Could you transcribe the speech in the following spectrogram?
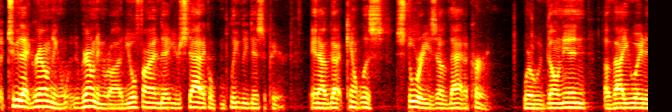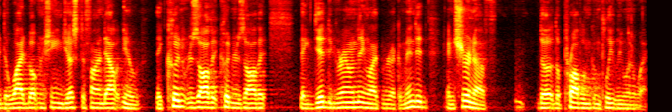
uh, to that grounding grounding rod, you'll find that your static will completely disappear. And I've got countless stories of that occurring, where we've gone in, evaluated the wide belt machine just to find out, you know, they couldn't resolve it, couldn't resolve it. They did the grounding like we recommended, and sure enough, the the problem completely went away.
